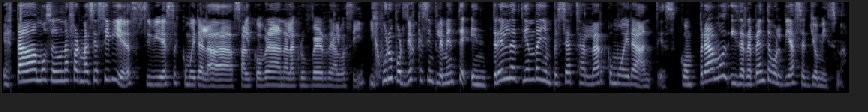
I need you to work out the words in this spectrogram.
Estábamos en una farmacia CVS, CVS es como ir a la Salcobran, a la Cruz Verde, algo así. Y juro por Dios que simplemente entré en la tienda y empecé a charlar como era antes. Compramos y de repente volví a ser yo misma.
